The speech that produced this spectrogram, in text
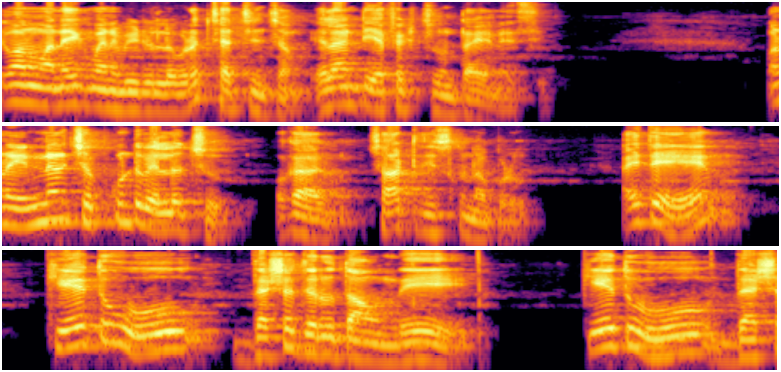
ఇది మనం అనేకమైన వీడియోల్లో కూడా చర్చించాం. ఎలాంటి ఎఫెక్ట్స్ ఉంటాయనేసి. మనం ఎన్నైనా చెప్పుకుంటూ వెళ్ళొచ్చు ఒక చార్ట్ తీసుకున్నప్పుడు. అయితే కేతువు దశ జరుగుతూ ఉంది. కేతువు దశ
